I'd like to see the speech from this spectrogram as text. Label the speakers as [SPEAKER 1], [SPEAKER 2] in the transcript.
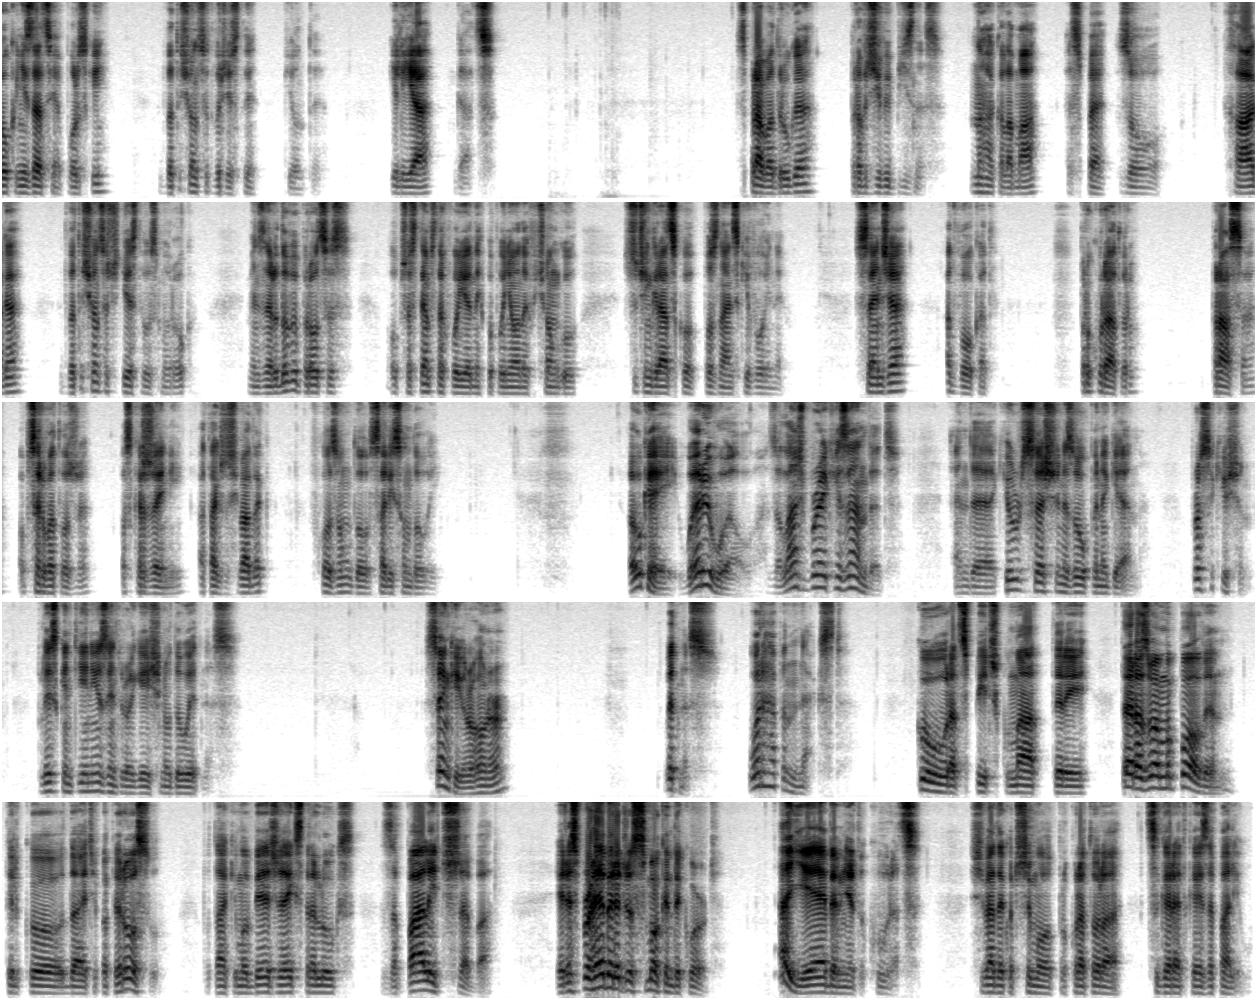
[SPEAKER 1] Bałkanizacja Polski 2025. Ilja Gac. Sprawa druga. Prawdziwy biznes. Naha Kalama, SP ZOO. Haga, 2038 rok. Międzynarodowy proces o przestępstwach wojennych popełnionych w ciągu Szczecingradsko-Poznańskiej wojny. Sędzia, adwokat, prokurator, prasa, obserwatorzy, oskarżeni, a także świadek wchodzą do sali sądowej. Okay, very well. The lunch break has ended, and the court session is open again. Prosecution, please continue the interrogation of the witness. Thank you, Your Honor. Witness, what happened next? Kurat, spiczku, materi. Teraz wam opowiem. Tylko dajcie papierosu. Po takim obiedzie extra lux zapalić trzeba. It is prohibited to smoke in the court. A jebe mnie to kurac. Świadek otrzymał od prokuratora cygaretkę i zapalił.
